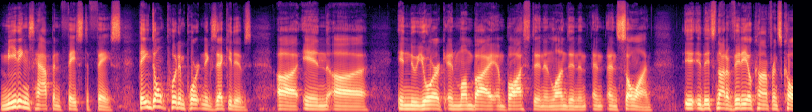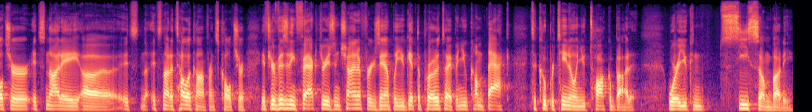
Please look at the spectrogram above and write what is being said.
Meetings happen face to face. They don't put important executives uh, in, uh, in New York and Mumbai and Boston and London and, and, and so on it, it's not a video conference culture. It's not a uh, it's it's not a teleconference culture. If you're visiting factories in China, for example, you get the prototype and you come back to Cupertino and you talk about it, where you can see somebody.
